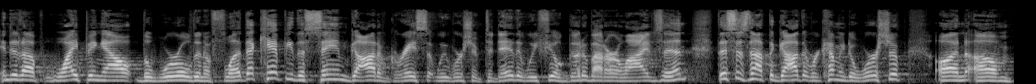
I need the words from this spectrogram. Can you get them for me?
ended up wiping out the world in a flood, that can't be the same God of grace that we worship today that we feel good about our lives in. This is not the God that we're coming to worship on, um,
